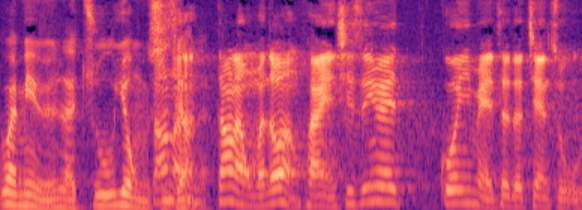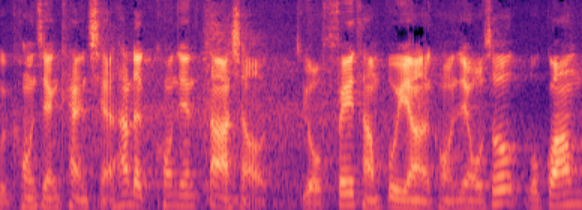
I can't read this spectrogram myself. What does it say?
外面有人来租用是这样的，当然，当然我们都很欢迎。其实因为郭一美这个建筑五个空间看起来，它的空间大小有非常不一样的空间。我说我光。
